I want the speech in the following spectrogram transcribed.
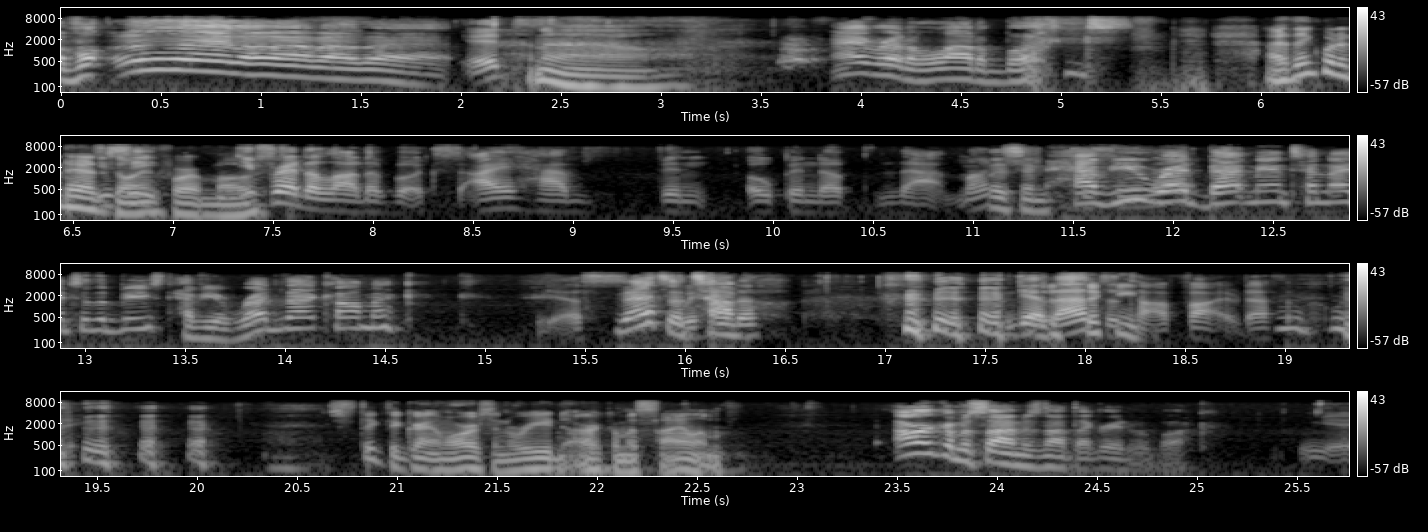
Of all, uh, I don't know about that. It's No, I've read a lot of books. I think what it has You going see, for it most. You've read a lot of books. I haven't opened up that much. Listen, have you that. read Batman: Ten Nights of the Beast? Have you read that comic? Yes. That's a We top- a- yeah, that's sticking- a top five, definitely. Just stick to Grant Morrison. Read Arkham Asylum. Arkham Asylum is not that great of a book. Yeah,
